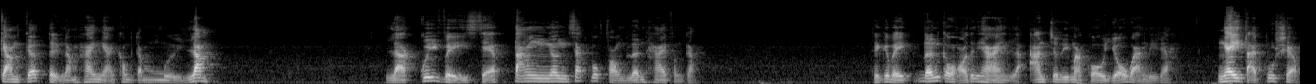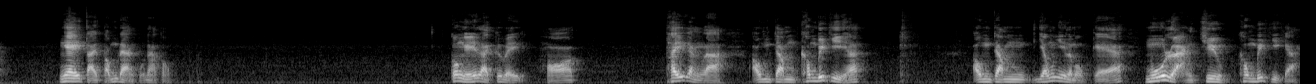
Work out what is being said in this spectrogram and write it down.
cam kết từ năm 2015 là quý vị sẽ tăng ngân sách quốc phòng lên 2%. Thì quý vị đến câu hỏi thứ hai là Angelina Marco dỗ bạn đi ra ngay tại Brussels ngay tại tổng đàn của NATO. Có nghĩa là quý vị, họ thấy rằng là ông Trump không biết gì hết. Ông Trump giống như là một kẻ múa loạn chiêu, không biết gì cả.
